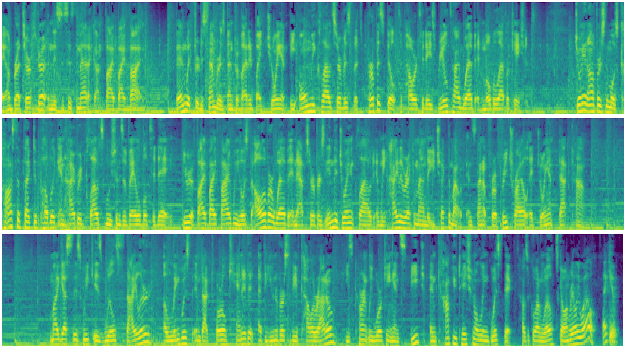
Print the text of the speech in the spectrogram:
Hi, I'm Brett Terpstra, and this is Systematic on 5x5. Bandwidth for December has been provided by Joyent, the only cloud service that's purpose built to power today's real time web and mobile applications. Joyent offers the most cost effective public and hybrid cloud solutions available today. Here at 5x5, we host all of our web and app servers in the Joyent cloud, and we highly recommend that you check them out and sign up for a free trial at joyent.com. My guest this week is Will Styler, a linguist and doctoral candidate at the University of Colorado. He's currently working in speech and computational linguistics. How's it going, Will? It's going really well. Thank you.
